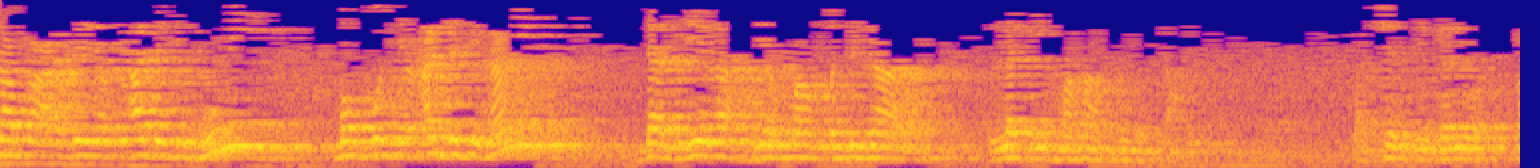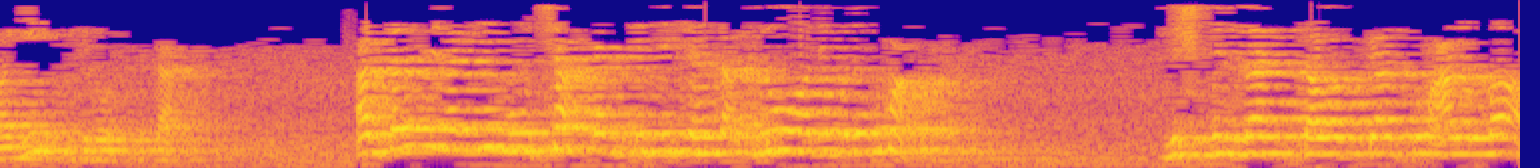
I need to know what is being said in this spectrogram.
sama ada yang ada di bumi maupun yang ada di langit dan dialah yang maha mendengar lagi maha mengetahui. Baca tiga pagi tiga petang antara lagi mengucapkan ketika hendak keluar daripada rumah. Bismillah tawakkaltu ala Allah.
